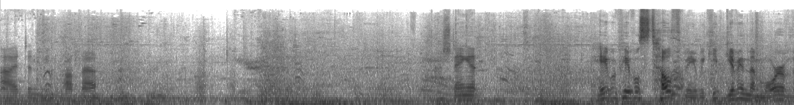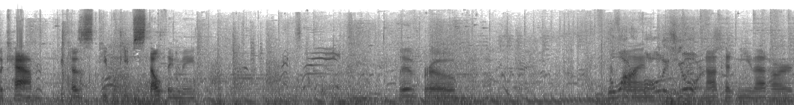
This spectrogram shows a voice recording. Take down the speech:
I didn't mean to pop that. Gosh dang it. I hate when people stealth me. We keep giving them more of the cap because people keep stealthing me. Live, bro. The waterfall is yours. Not hitting you that hard.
